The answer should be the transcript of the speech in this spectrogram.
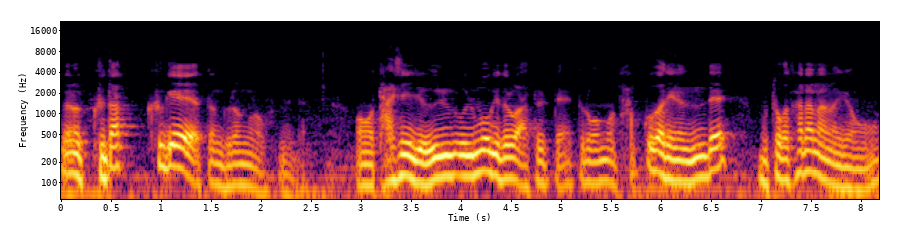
이거는 그닥 크게 어떤 그런 건 없습니다. 어, 다시 이제 을, 을목이 들어왔을 때 들어오면 합거가 되는데 무토가 살아나는 경우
